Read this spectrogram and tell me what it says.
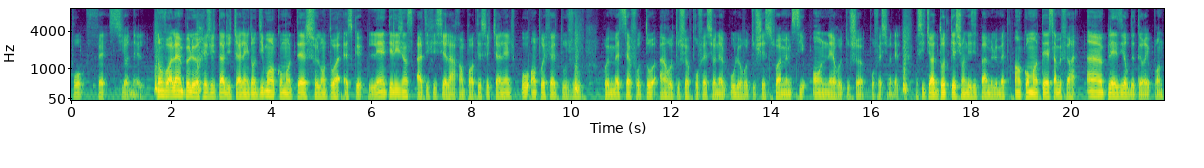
professionnel. Donc voilà un peu le résultat du challenge. Donc dis-moi en commentaire selon toi, est-ce que l'intelligence artificielle a remporté ce challenge ou on préfère toujours remettre ses photos à un retoucheur professionnel ou le retoucher soi-même si on est retoucheur professionnel? si tu as d'autres questions, n'hésite pas à me le mettre en commentaire. Ça me fera un plaisir de te répondre.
